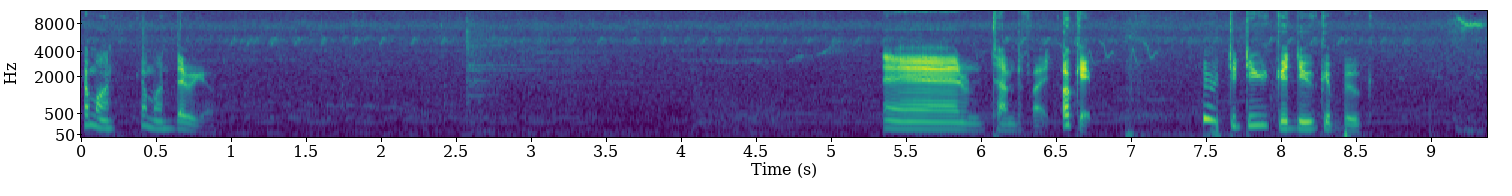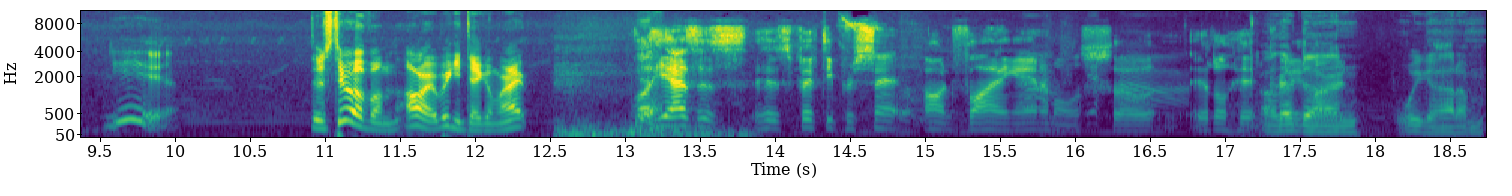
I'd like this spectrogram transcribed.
come on, come on, there we go. And time to fight. Okay. Doo doo doo good doo good book. Yeah. There's two of them. All right, we can take them, right? Well, Yeah. he has his his 50% on flying animals, so it'll hit. Oh, they're pretty hard. done. We got them.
